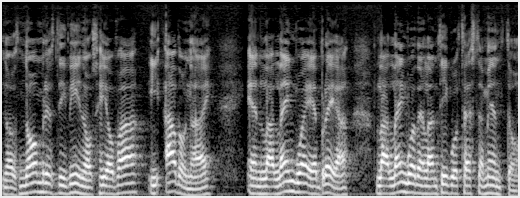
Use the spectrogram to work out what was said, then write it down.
los, nombres divinos Jehová y Adonai en la lengua hebrea, la lengua del Antiguo Testamento.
